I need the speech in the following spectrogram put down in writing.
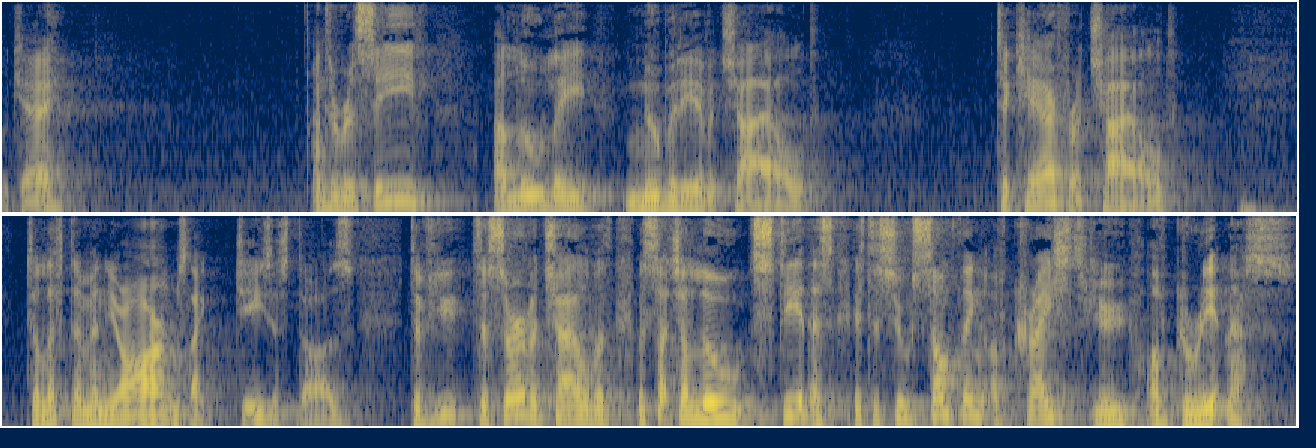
Okay? And to receive a lowly nobody of a child, to care for a child, to lift them in your arms like Jesus does, to, view, to serve a child with, with such a low status is to show something of Christ's view of greatness.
